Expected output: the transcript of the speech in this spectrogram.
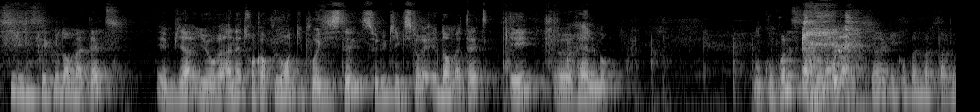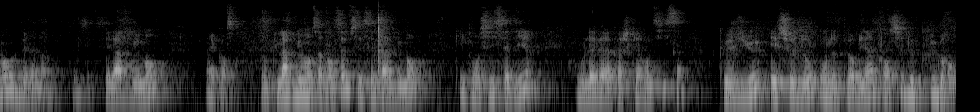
s'il n'existait que dans ma tête, eh bien, il y aurait un être encore plus grand qui pourrait exister, celui qui existerait et dans ma tête et réellement. Vous comprenez cet argument S'il y en a qui ne comprennent pas cet argument, vous levez la. C'est l'argument. D'accord. Donc l'argument de saint Anselme, c'est cet argument qui consiste à dire, vous l'avez à la page 46, hein, que Dieu est ce dont on ne peut rien penser de plus grand.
